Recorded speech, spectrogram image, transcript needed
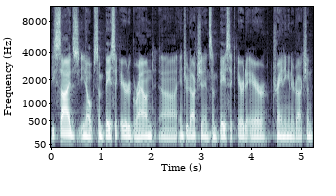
besides you know some basic air to ground uh, introduction and some basic air to air training introduction,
